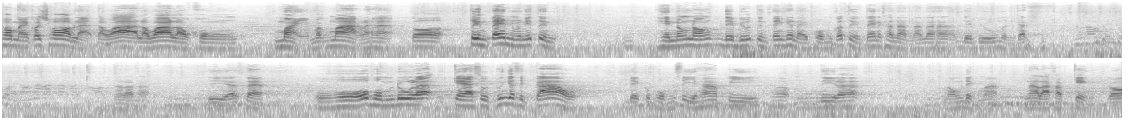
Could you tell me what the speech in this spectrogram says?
ชอบไหมก็ชอบแหละ แต่ว่าเราว่าเราคงใหม่มากๆนะฮะ ก็ตื่นเต้นวันนี้ตื่น เห็นน้องๆเดบิวต์ตื่นเต้นแค่ไหนผมก็ตื่นเต้นขนาดนั้นนะฮะเดบิวต์เหมือนกัน น้องๆสวยๆเนาะน่ารักนะคะเนาะ น่ารักอะดีอะแต่ โอ้โห ผมดูแล้ว แก่สุดเพิ่งจะ 19 เด็กกว่าผม4-5ปีก็ดีแล้วฮะน้องเด็กมาก น่ารักครับเก่งก็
